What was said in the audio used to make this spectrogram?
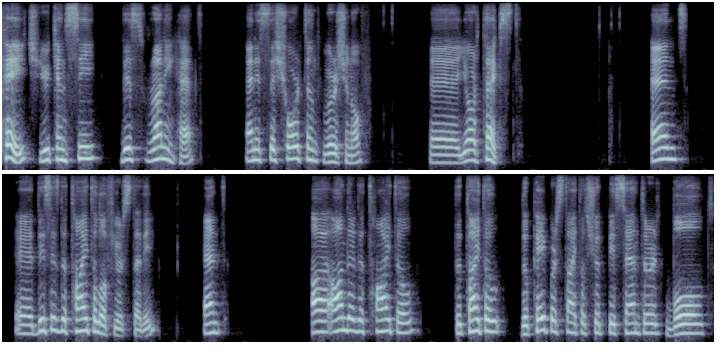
page, you can see this running head, and it's the shortened version of uh, your text. And uh, this is the title of your study. And uh, under the title, the title, the paper's title should be centered, bold,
